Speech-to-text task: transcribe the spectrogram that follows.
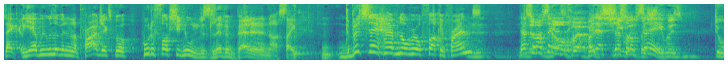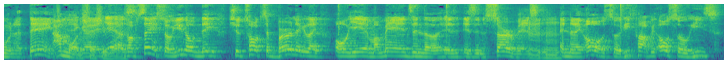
Like, yeah, we were living in the projects, but who the fuck she knew was living better than us? Like, the bitch didn't have no real fucking friends. That's what I'm saying. No, but, but that's, that's what I'm was, saying. she was doing a thing. I'm more nigga. sure she yeah, that's what I'm saying. So you know, nigga, she'll talk to Bird nigga like, oh yeah, my man's in the is, is in the service, Mm-hmm. and like, oh, so he's probably oh, so he's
